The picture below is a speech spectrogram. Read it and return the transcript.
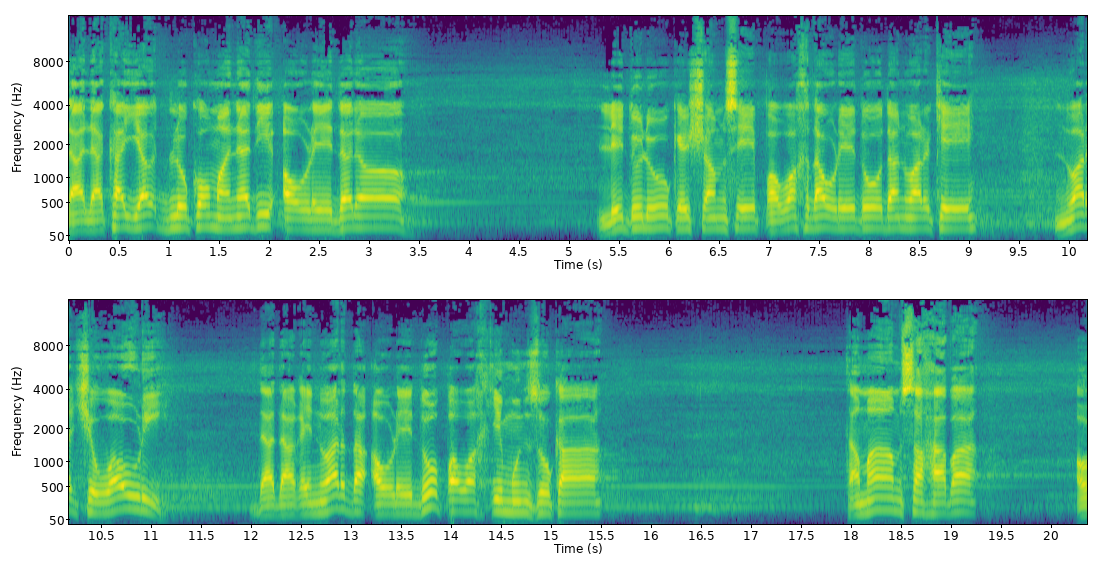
د لکه یدلکو منه دي اوړېدل لدلوک شمس په وخت د وړېدو د انور کې نور چې ووري د دغه نور د اوړېدو په وخت کې منځو کا تمام صحابه او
